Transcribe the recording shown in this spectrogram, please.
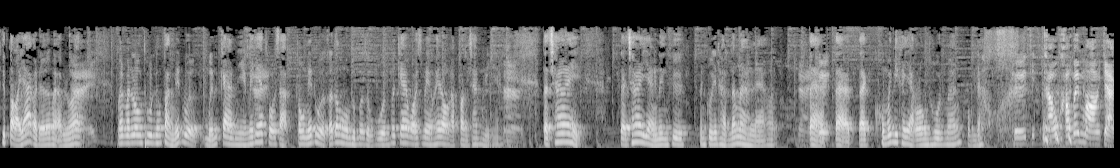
คือต่อยากกว่าเดิมอะเอาเป็นว่าใช่ มันมันลงทุนทางฝั่ง network เหมือนกันไงไม่แค่โทรศัพท์ตรง network ก็ต้องลงทุนพอสมควรเพื่อแก้ voicemail ให้รองรับฟังก์ชันนี้อ่าแต่ใช่ แต่ใช่อย่างหนึ่งคือมันควรจะทำตั้งนานแล้วใช่แต่คือแต่แต่คงไม่มีใครอยากลงทุนมั้งผมเดาคือที่เขาเขาไม่มองจาก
